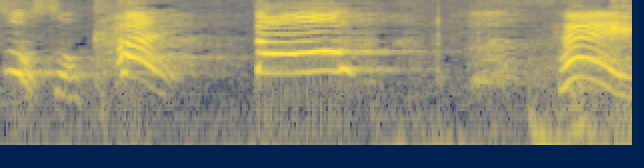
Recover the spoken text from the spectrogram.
说说开刀，谁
